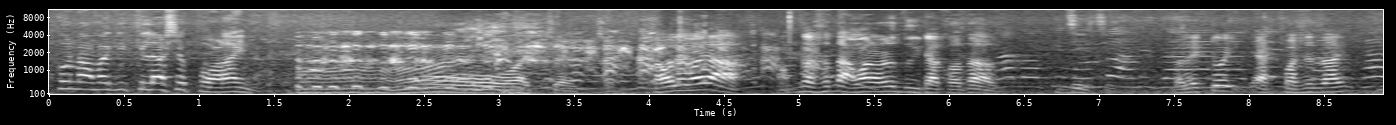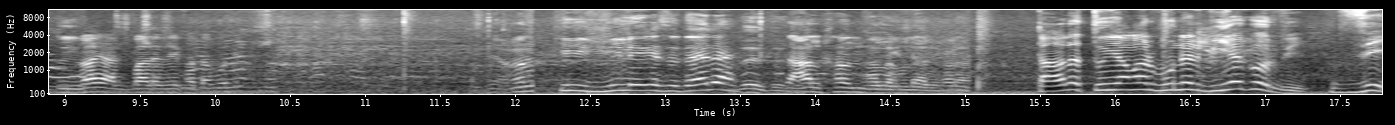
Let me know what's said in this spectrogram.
এখন আমাকে ক্লাসে পড়ায় না। ও আচ্ছা আচ্ছা। তাহলে ভাইয়া আপনার সাথে আমার আরও দুইটা কথা আছে। জি জি। তাহলে একটু ওই এক পাশে যাই দুই ভাই একবারে যে কথা বলি। কি মিলে গেছে তাই না। আলহামদুলিল্লাহ। তাহলে তুই আমার বোনের বিয়ে করবি? জি।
